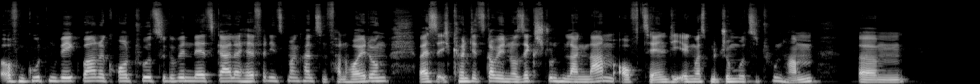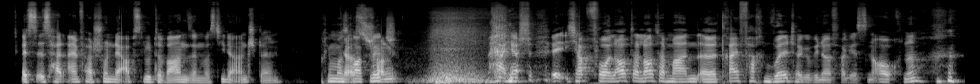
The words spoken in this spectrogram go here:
auf einem guten Weg war, eine Grand Tour zu gewinnen, der jetzt geiler Helferdienst machen kann, ein Van Heudung. Weißt du, ich könnte jetzt, glaube ich, nur sechs Stunden lang Namen aufzählen, die irgendwas mit Jumbo zu tun haben. Ähm, es ist halt einfach schon der absolute Wahnsinn, was die da anstellen. Primus ja, Roglic. Ja, ja, ich habe vor lauter, lauter mal einen äh, dreifachen Welter-Gewinner vergessen auch, ne?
